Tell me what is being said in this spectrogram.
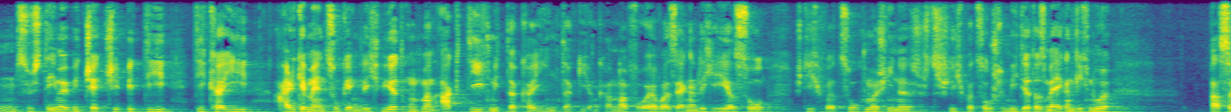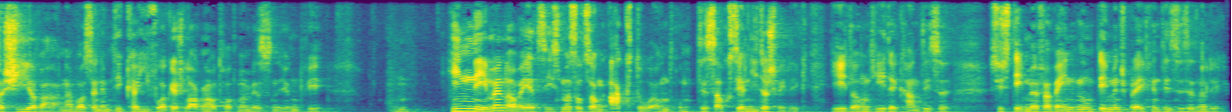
hm, Systeme wie ChatGPT die KI allgemein zugänglich wird und man aktiv mit der KI interagieren kann. Vorher war es eigentlich eher so, Stichwort Suchmaschine, Stichwort Social Media, dass man eigentlich nur Passagier war. Was einem die KI vorgeschlagen hat, hat man müssen irgendwie hm, hinnehmen, aber jetzt ist man sozusagen Aktor und, und das auch sehr niederschwellig. Jeder und jede kann diese Systeme verwenden und dementsprechend ist es natürlich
